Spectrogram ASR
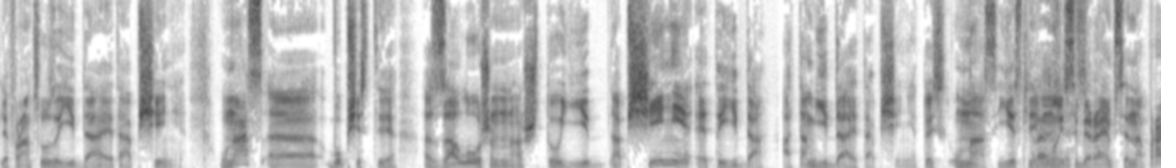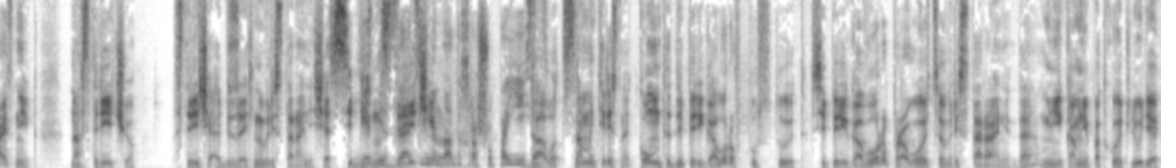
Для француза еда – это общение. У нас э, в обществе заложено, что ед... общение – это еда, а там еда – это общение. То есть у нас, если Разница. мы собираемся на праздник, на встречу, встреча обязательно в ресторане. Сейчас все бизнес-встречи... Обязательно надо хорошо поесть. Да, вот самое интересное, комнаты для переговоров пустуют. Все переговоры проводятся в ресторане, да. Мне, ко мне подходят люди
